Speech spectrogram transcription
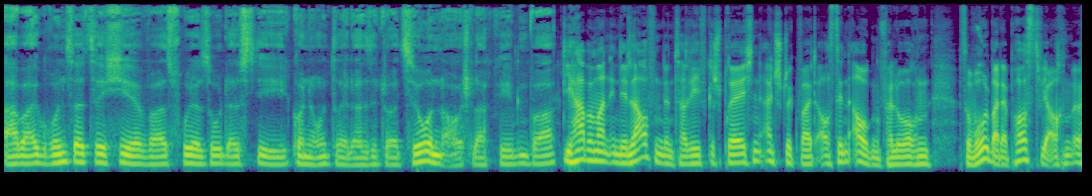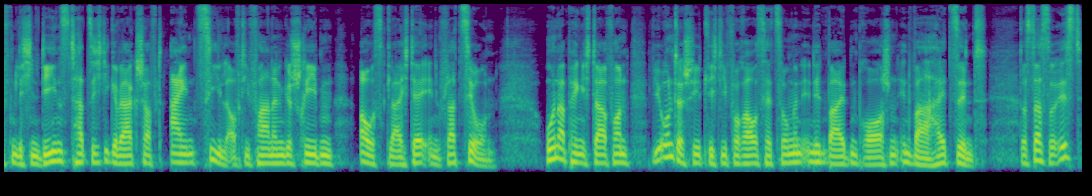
Aber grundsätzlich war es früher so, dass die konjunkturelle Situation ausschlaggebend war. Die habe man in den laufenden Tarifgesprächen ein Stück weit aus den Augen verloren. Sowohl bei der Post wie auch im öffentlichen Dienst hat sich die Gewerkschaft ein Ziel auf die Fahnen geschrieben, Ausgleich der Inflation. Unabhängig davon, wie unterschiedlich die Voraussetzungen in den beiden Branchen in Wahrheit sind. Dass das so ist,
